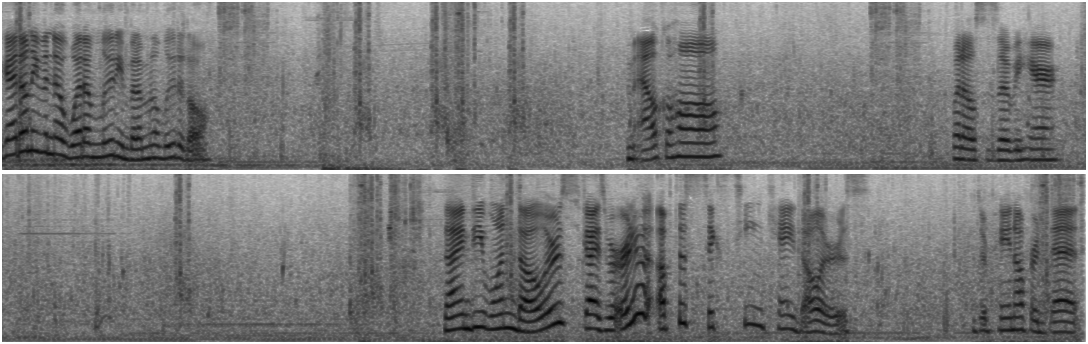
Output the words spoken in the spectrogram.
Like, I don't even know what I'm looting, but I'm gonna loot it all. Some alcohol. What else is over here? $91? Guys, we're already up to 16k dollars. They're paying off our debt.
